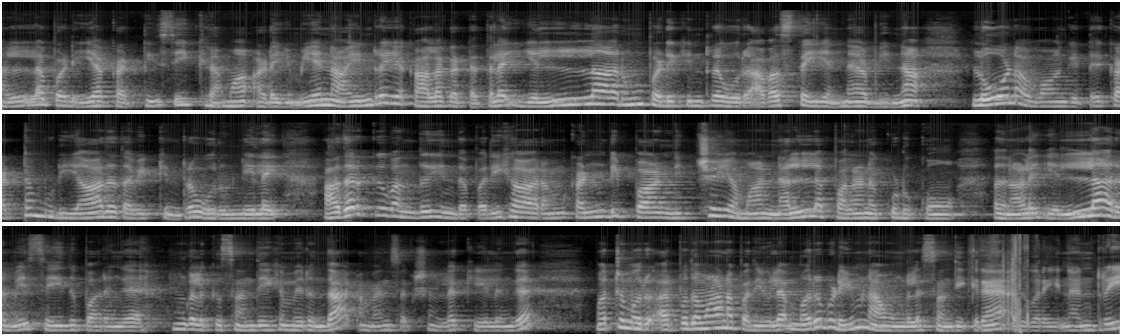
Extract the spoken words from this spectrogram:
நல்லபடியாக கட்டி சீக்கிரமாக அடையும். ஏன்னா இன்றைய காலகட்டத்தில் எல்லாரும் படுகின்ற ஒரு அவஸ்தை என்ன அப்படின்னா லோனை வாங்கிட்டு கட்ட முடியாத தவிக்கின்ற ஒரு நிலை. அதற்கு வந்து இந்த பரிகாரம் கண்டிப்பாக நிச்சயமாக நல்ல பலனை கொடுக்கும். அதனால் எல்லாருமே செய்து பாருங்கள் உங்களுக்கு சந்தேகம் இருந்தால் கமெண்ட் செக்ஷனில் கேளுங்க. மற்றும் ஒரு அற்புதமான பதிவில் மறுபடியும் நான் உங்களை சந்திக்கிறேன். அதுவரை நன்றி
